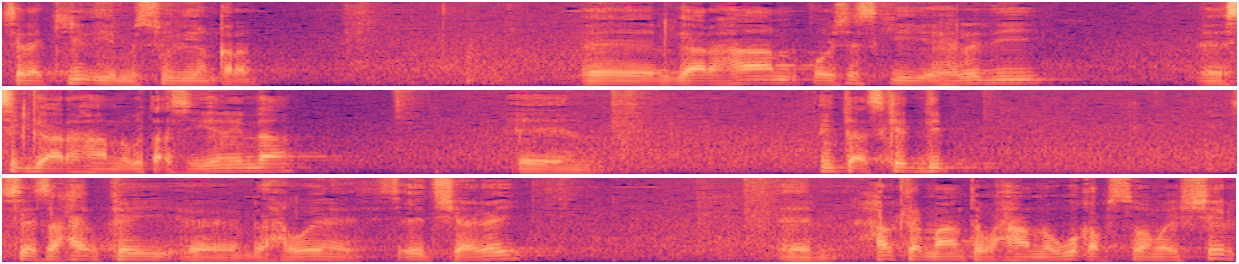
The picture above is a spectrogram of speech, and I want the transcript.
saraakiil iyo mas'uuliyiin qaran. Gaar ahaan qoysaskii iyo eheladii si gaar ahaan uga tacsiyeynaynaa intaas kadib sida saaxiibkay madaxweyne siciid sheegay halkan maanta waxaa noogu qabsoomay shir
